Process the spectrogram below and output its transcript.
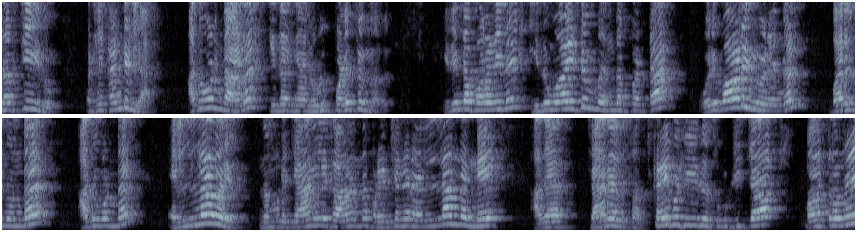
സെർച്ച് ചെയ്തു പക്ഷെ കണ്ടില്ല. അതുകൊണ്ടാണ് ഇത് ഞാൻ ഉൾപ്പെടുത്തുന്നത്. ഇതിന്റെ പുറകിൽ ഇതുമായിട്ടും ബന്ധപ്പെട്ട ഒരുപാട് വിവരങ്ങൾ വരുന്നുണ്ട്. അതുകൊണ്ട് എല്ലാവരും നമ്മുടെ ചാനൽ കാണുന്ന പ്രേക്ഷകരെല്ലാം തന്നെ അത് ചാനൽ സബ്സ്ക്രൈബ് ചെയ്ത് സൂക്ഷിച്ചാൽ മാത്രമേ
